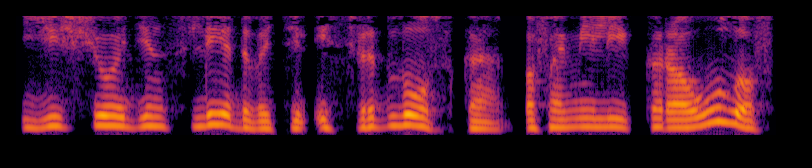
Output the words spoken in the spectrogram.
Еще один следователь из Свердловска по фамилии Караулов,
